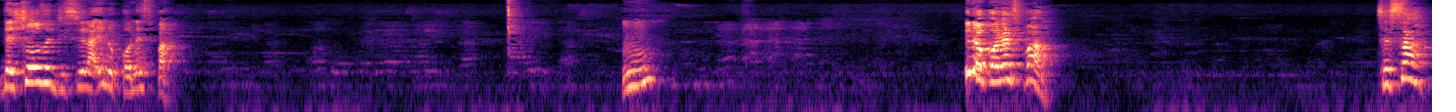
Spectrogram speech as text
Des choses d'ici là, ils ne connaissent pas. Hmm? Ils ne connaissent pas. C'est ça.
